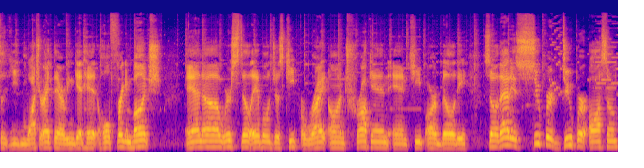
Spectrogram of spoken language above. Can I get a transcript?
you can watch it right there, we can get hit a whole friggin' bunch. And uh, we're still able to just keep right on trucking and keep our ability. So that is super duper awesome.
